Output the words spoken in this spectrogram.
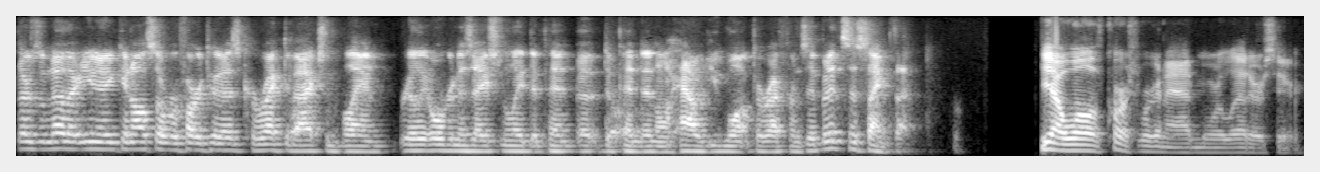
there's another. You know, you can also refer to it as corrective action plan. Really, organizationally depend uh, dependent on how you want to reference it, but it's the same thing. Yeah. Well, of course, we're going to add more letters here.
